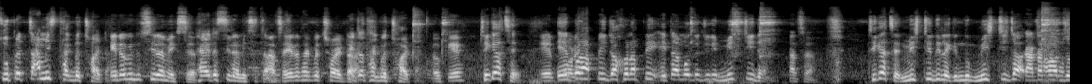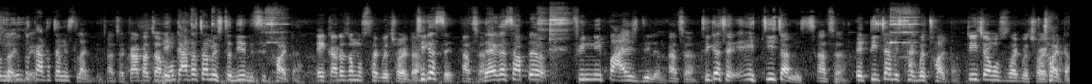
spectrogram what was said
সুপের চামিচ থাকবে ছয়টা। এটা কিন্তু সিরামিক্সের হ্যাঁ এটা সিরামিক্স আচ্ছা এটা থাকবে ছয়টা। এটা থাকবে ছয়টা। ওকে ঠিক আছে? এরপর? আপনি যখন আপনি এটার মধ্যে যদি মিষ্টি দেন আচ্ছা। ঠিক আছে? মিষ্টি দিলে কিন্তু মিষ্টি কাঁটা খাওয়ার জন্য কিন্তু কাঁটা চামিচ লাগবে। আচ্ছা কাটা এই চামচ কাঁটা চামিচটা দিয়ে দিচ্ছি ছয়টা। এই কাটা চামচ থাকবে ছয়টা। ঠিক আছে? আচ্ছা। দেখা গেছে আপনি ফিন্নি পায়েস দিলেন। আচ্ছা। ঠিক আছে? এই টি চামিচ আচ্ছা। এই টি চামিচ থাকবে ছয়টা। টি চামচ থাকবে ছয়টা।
